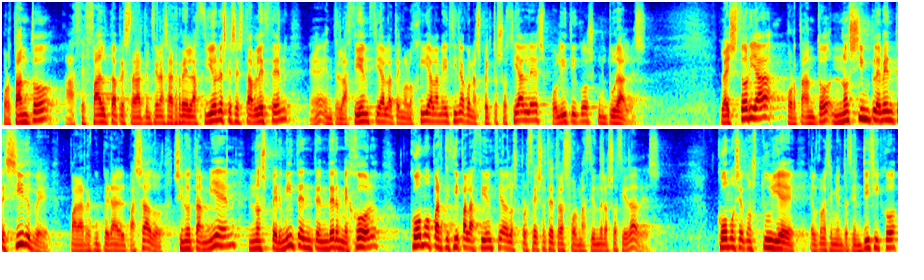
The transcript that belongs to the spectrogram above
Por tanto, hace falta prestar atención a esas relaciones que se establecen ¿eh? entre la ciencia, la tecnología, la medicina con aspectos sociales, políticos, culturales. La historia, por tanto, no simplemente sirve para recuperar el pasado, sino también nos permite entender mejor cómo participa la ciencia de los procesos de transformación de las sociedades, cómo se construye el conocimiento científico,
